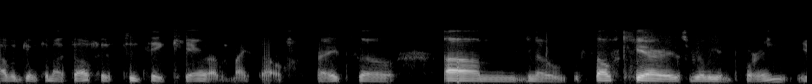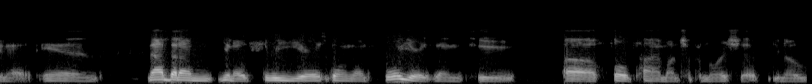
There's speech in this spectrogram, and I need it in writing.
I would give to myself is to take care of myself, right? So, um, you know, self care is really important, you know, and now that I'm, you know, three years going on four years into uh, full time entrepreneurship, you know,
